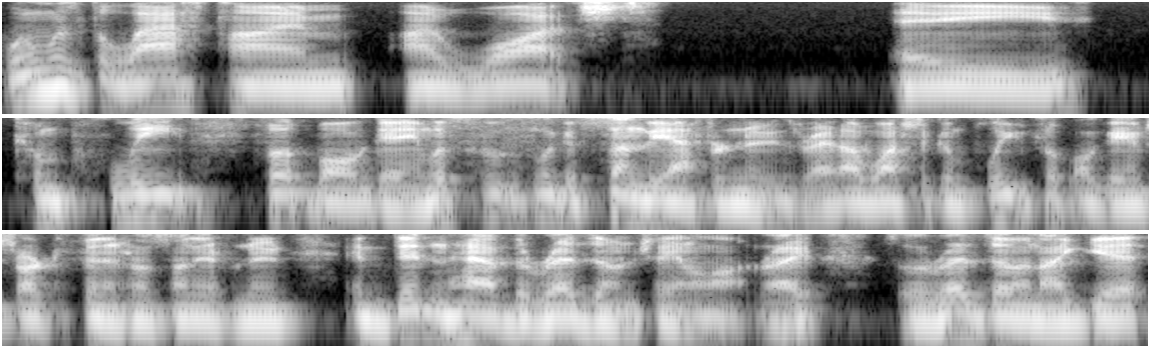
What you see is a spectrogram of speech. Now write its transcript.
when was the last time I watched a complete football game. Let's, let's look at Sunday afternoons, right? I watched a complete football game start to finish on Sunday afternoon and didn't have the red zone channel on, right? So the red zone, I get,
